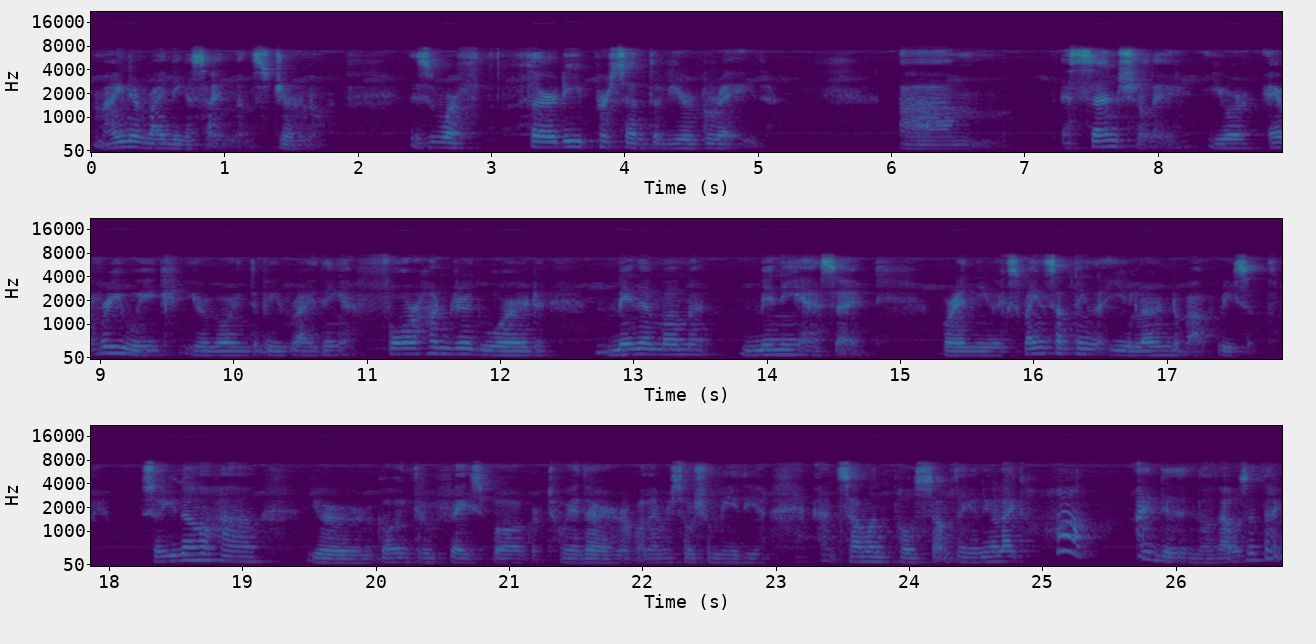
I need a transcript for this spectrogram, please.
minor writing assignments journal. This is worth 30% of your grade. Um, essentially, you're every week you're going to be writing a 400 word minimum mini essay wherein you explain something that you learned about recently. So you know how you're going through Facebook or Twitter or whatever social media, and someone posts something, and you're like, huh, I didn't know that was a thing.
